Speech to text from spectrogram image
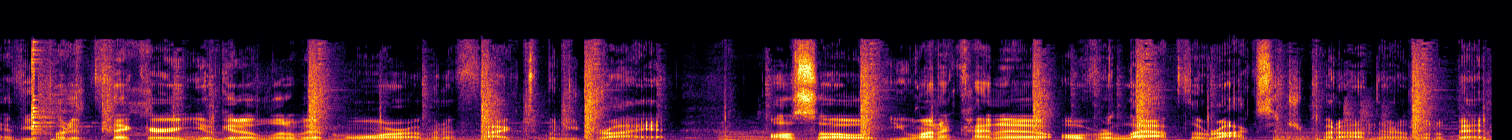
If you put it thicker, you'll get a little bit more of an effect when you dry it. Also, you want to kind of overlap the rocks that you put on there a little bit,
